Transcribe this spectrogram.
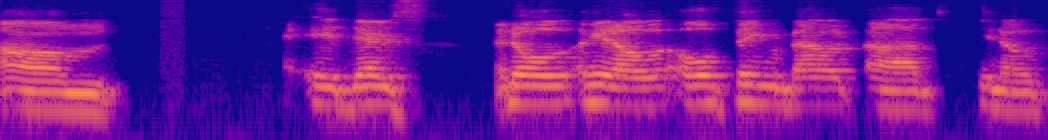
Um, it, there's an old you know old thing about uh, you know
